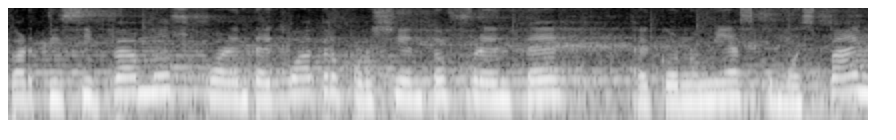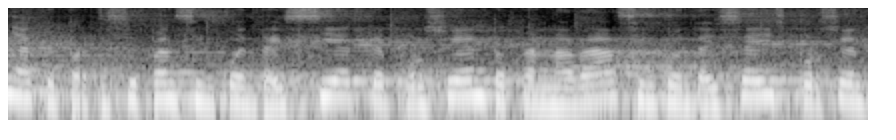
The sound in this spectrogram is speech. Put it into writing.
Participamos 44% frente a economías como España, que participan 57%, Canadá 56%.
